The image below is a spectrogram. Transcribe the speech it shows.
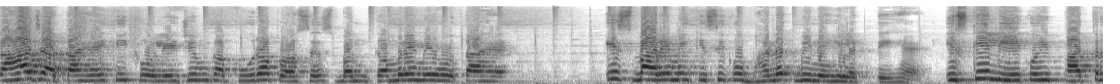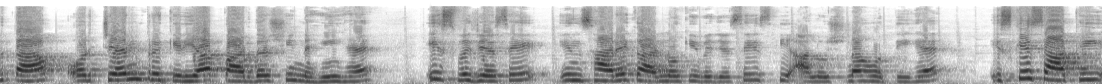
कहा जाता है कि कोलेजियम का पूरा प्रोसेस बंद कमरे में होता है। इस बारे में किसी को भनक भी नहीं लगती है। इसके लिए कोई पात्रता और चयन प्रक्रिया पारदर्शी नहीं है। इस वजह से, इन सारे कारणों की वजह से इसकी आलोचना होती है। इसके साथ ही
